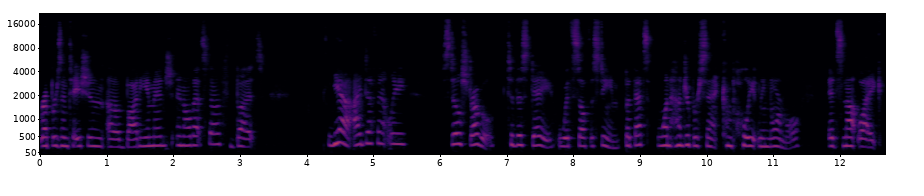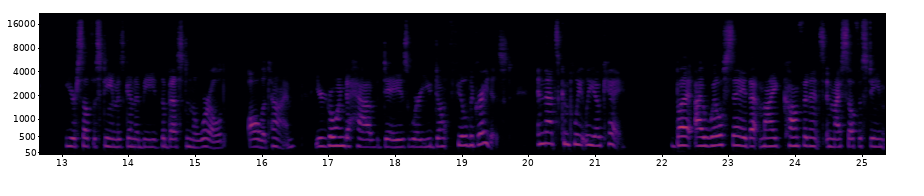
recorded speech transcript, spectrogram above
representation of body image and all that stuff. But yeah, I definitely still struggle to this day with self esteem, but that's 100% completely normal. It's not like your self esteem is going to be the best in the world all the time. You're going to have days where you don't feel the greatest, and that's completely okay. But I will say that my confidence and my self esteem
